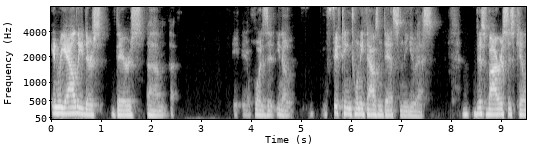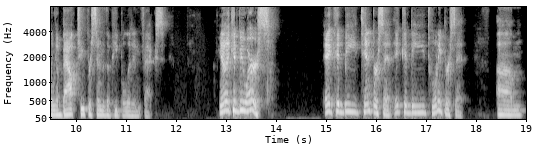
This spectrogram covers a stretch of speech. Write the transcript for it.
in reality there's there's um uh, what is it you know 15 20,000 deaths in the US this virus is killing about 2% of the people it infects. You know, it could be worse. It could be 10%, it could be 20%. Um,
